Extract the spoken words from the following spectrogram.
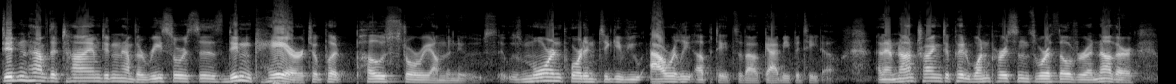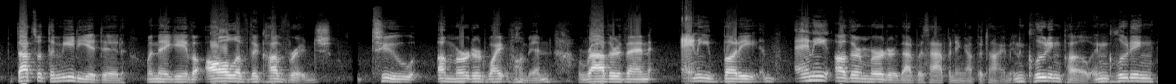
didn't have the time, didn't have the resources, didn't care to put Poe's story on the news. It was more important to give you hourly updates about Gabby Petito. And I'm not trying to pit one person's worth over another, but that's what the media did when they gave all of the coverage to a murdered white woman rather than anybody, any other murder that was happening at the time, including Poe, including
